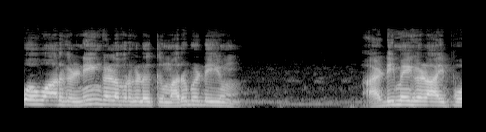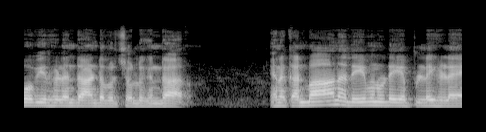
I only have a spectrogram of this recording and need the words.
போவார்கள் நீங்கள் அவர்களுக்கு மறுபடியும் அடிமைகளாய் போவீர்கள் என்று ஆண்டவர் சொல்லுகின்றார். எனக்கு அன்பான தேவனுடைய பிள்ளைகளே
